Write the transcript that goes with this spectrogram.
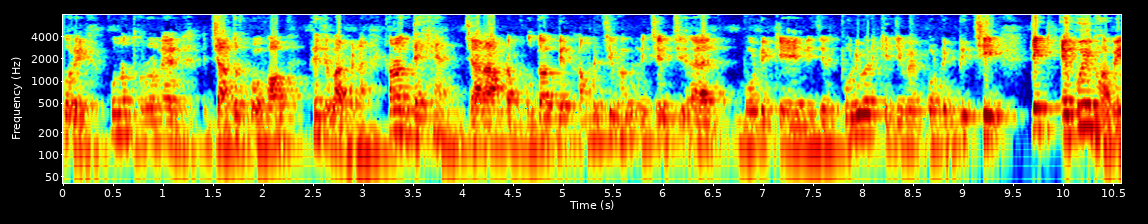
করে কোনো ধরনের জাদুর প্রভাব ফেলতে পারবে না। কারণ দেখেন, যারা আমরা মোদাব্বের আমরা যেভাবে নিজের বডিকে নিজের পরিবারকে যেভাবে প্রোটেক্ট দিচ্ছি ঠিক একইভাবে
